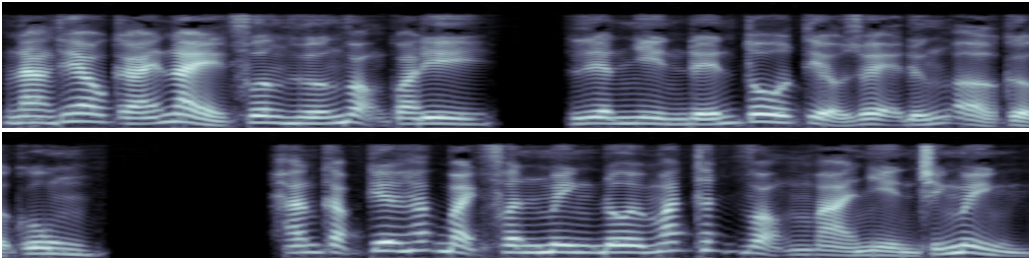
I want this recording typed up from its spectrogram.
nàng theo cái này phương hướng vọng qua đi, liền nhìn đến tô tiểu duệ đứng ở cửa cung. Hắn cặp kia hắc bạch phân minh đôi mắt thất vọng mà nhìn chính mình,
